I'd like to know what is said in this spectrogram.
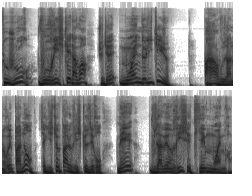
toujours, vous risquez d'avoir, je dirais, moins de litiges. Ah, vous en aurez pas, non, ça n'existe pas le risque zéro. Mais vous avez un risque qui est moindre.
